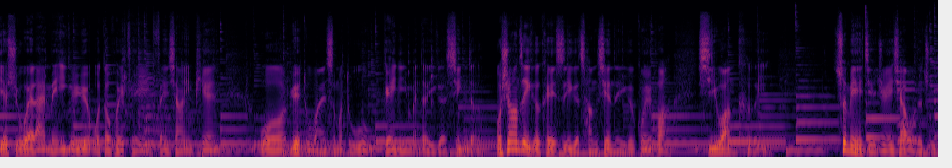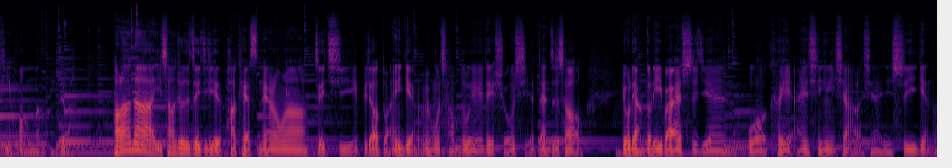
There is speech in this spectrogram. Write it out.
也许未来每一个月我都会可以分享一篇我阅读完什么读物给你们的一个心得。我希望这个可以是一个长线的一个规划，希望可以顺便也解决一下我的主题荒嘛，对吧？好了，那以上就是这集 podcast 内容啦。这期比较短一点，因为我差不多也得休息，但至少有两个礼拜时间，我可以安心一下了。现在已经十一点了。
